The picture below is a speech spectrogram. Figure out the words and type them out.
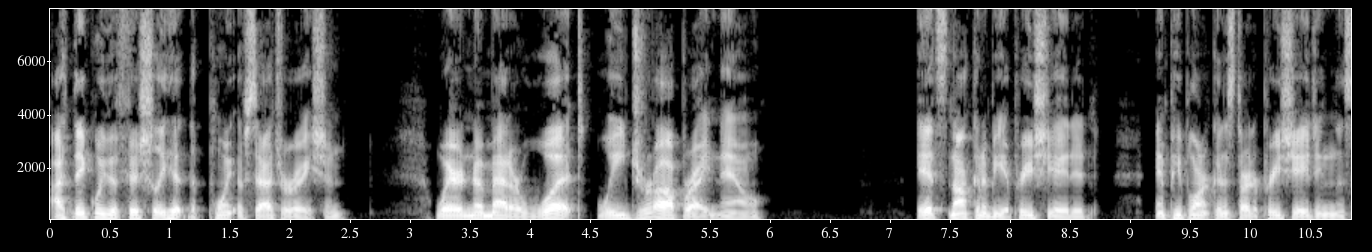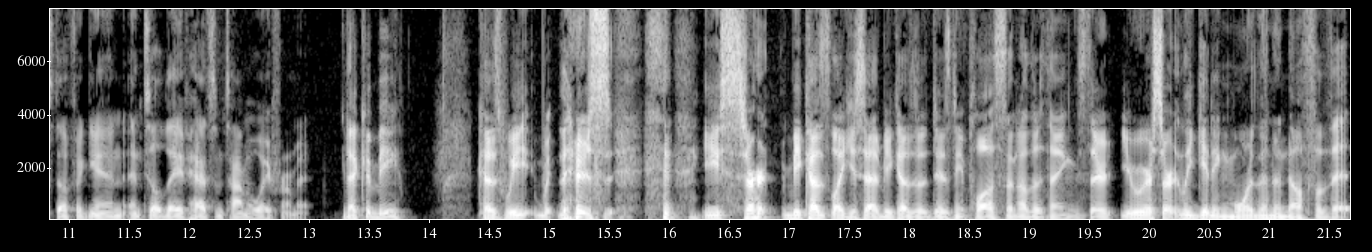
I think we've officially hit the point of saturation where no matter what we drop right now, it's not going to be appreciated. And people aren't going to start appreciating this stuff again until they've had some time away from it. That could be because we there's you cert because like you said because of Disney Plus and other things there you were certainly getting more than enough of it.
